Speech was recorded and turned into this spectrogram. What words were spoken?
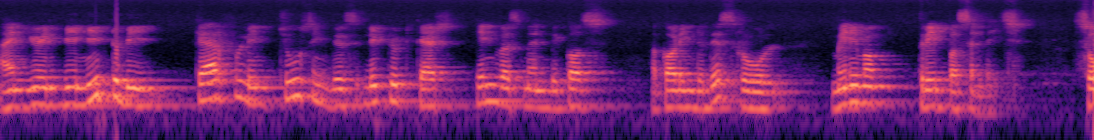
and you, we need to be careful in choosing this liquid cash investment because according to this rule minimum 3 percentage. So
